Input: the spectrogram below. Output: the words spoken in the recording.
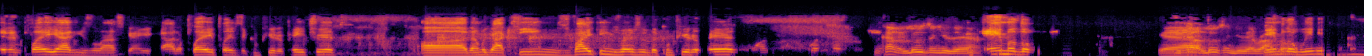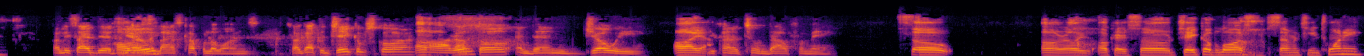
didn't play yet. He's the last guy you got to play. He plays the Computer Patriots. Uh, then we got Kings Vikings versus the Computer Bears. I'm kind of losing you there. Game of the yeah, You're kind of losing you there, game of the week. At least I did. Oh, yeah, really? the last couple of ones. So I got the Jacob score, Oh really? Tato, and then Joey. Oh yeah. You kind of tuned out for me. So, oh really? Okay. So Jacob lost 17-20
